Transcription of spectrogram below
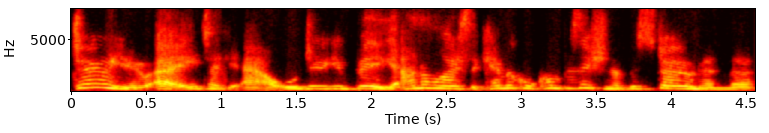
Do you a take it out or do you b analyze the chemical composition of the stone and the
